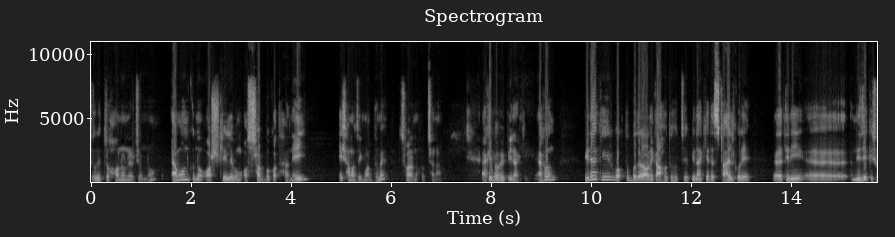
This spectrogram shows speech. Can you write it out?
চরিত্র হননের জন্য এমন কোনো অশ্লীল এবং অশ্রাব্য কথা নেই, এই সামাজিক মাধ্যমে ছড়ানো হচ্ছে না। একইভাবে পিনাকি। এখন পিনাকির বক্তব্য দ্বারা অনেক আহত হচ্ছে। পিনাকি একটা স্টাইল করে তিনি নিজে কিছু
